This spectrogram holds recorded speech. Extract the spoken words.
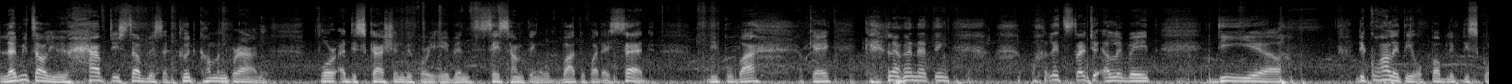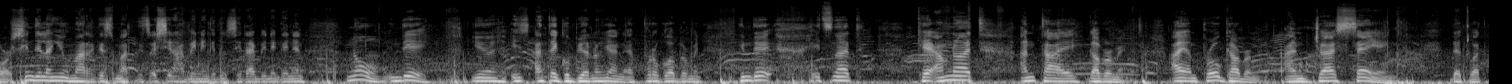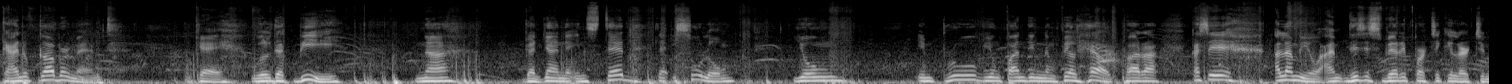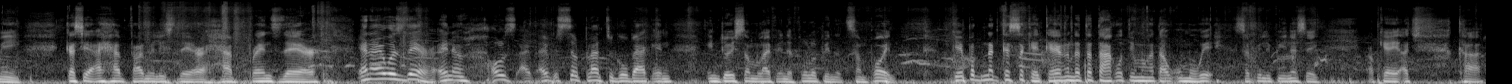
let me tell you, you have to establish a good common ground for a discussion before you even say something about what I said. Di po ba? Okay? Kailangan nating let's try to elevate the uh, the quality of public discourse. Hindi lang yung marites marites ay sinabi ng ganito, sinabi ng ganyan. No, hindi. Yung is anti-gobyerno yan, eh, pro-government. Hindi, it's not Okay, I'm not anti-government. I am pro-government. I'm just saying that what kind of government okay, will that be na ganyan na instead na isulong yung improve yung funding ng PhilHealth para kasi alam niyo I'm this is very particular to me. Kasi I have families there I have friends there and I was there. And uh, also I, I still plan to go back and enjoy some life in the Philippines at some point. Kaya pag nagkasakit kaya natatakot yung mga taong umuwi sa Pilipinas eh. Okay at ka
